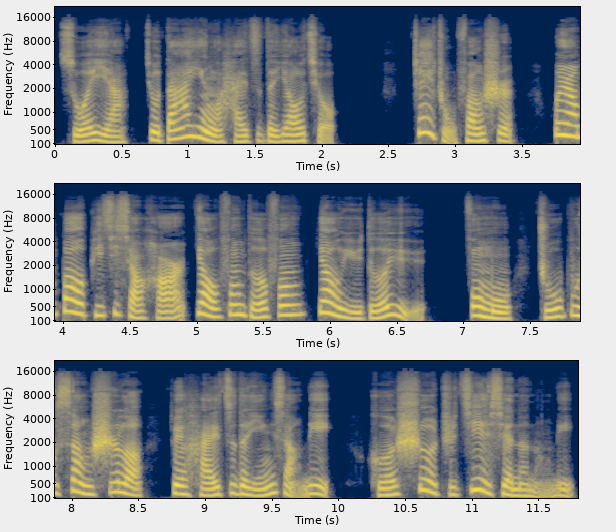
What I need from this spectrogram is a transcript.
所以啊就答应了孩子的要求。这种方式会让暴脾气小孩要风得风，要雨得雨，父母逐步丧失了对孩子的影响力和设置界限的能力。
